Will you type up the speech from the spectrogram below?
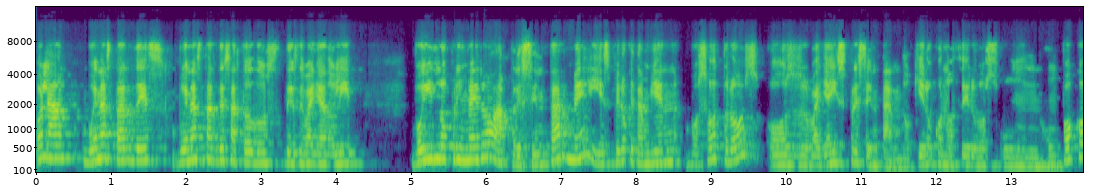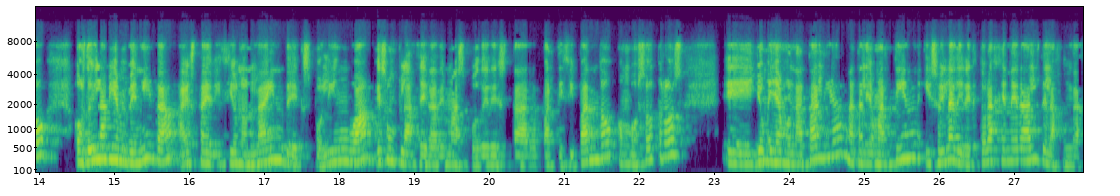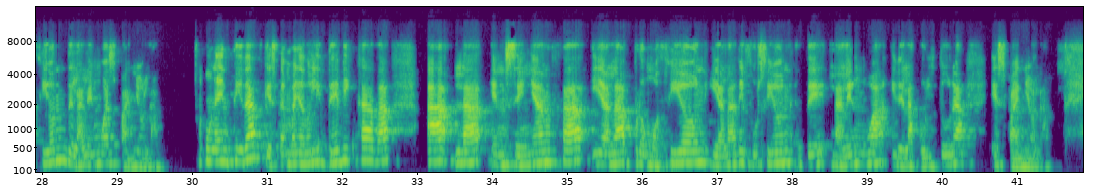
Hola, buenas tardes. Buenas tardes a todos desde Valladolid. Voy lo primero a presentarme y espero que también vosotros os vayáis presentando. Quiero conoceros un, poco. Os doy la bienvenida a esta edición online de Expolingua. Es un placer además poder estar participando con vosotros. Eh, yo me llamo Natalia, Natalia Martín, y soy la directora general de la Fundación de la Lengua Española una entidad que está en Valladolid dedicada a la enseñanza y a la promoción y a la difusión de la lengua y de la cultura española.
